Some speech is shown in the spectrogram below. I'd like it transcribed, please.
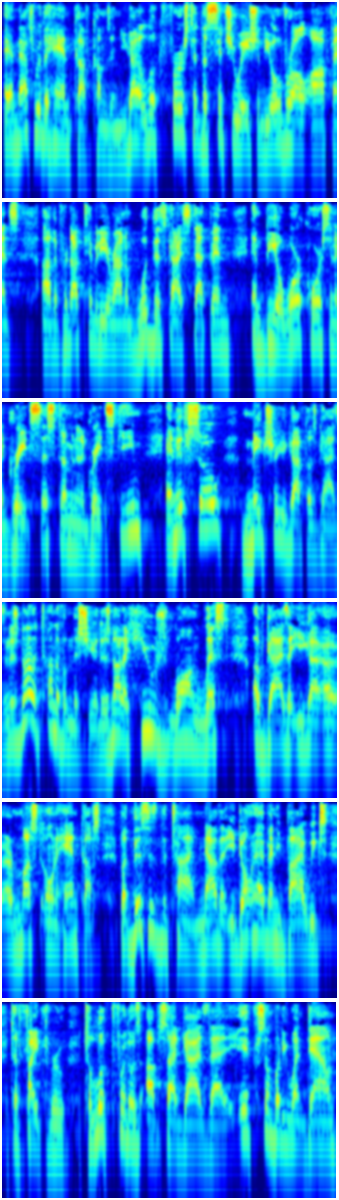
And that's where the handcuff comes in. You got to look first at the situation, the overall offense, uh, the productivity around him. Would this guy step in and be a workhorse in a great system and in a great scheme? And if so, make sure you got those guys. And there's not a ton of them this year. There's not a huge long list of guys that you got are, are must own handcuffs. But this is the time now that you don't have any bye weeks to fight through to look for those upside guys that if somebody went down,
